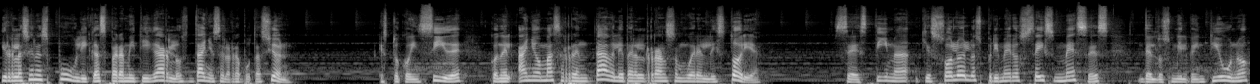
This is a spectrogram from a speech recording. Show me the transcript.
y relaciones públicas para mitigar los daños a la reputación. Esto coincide con el año más rentable para el ransomware en la historia. Se estima que solo en los primeros seis meses del 2021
